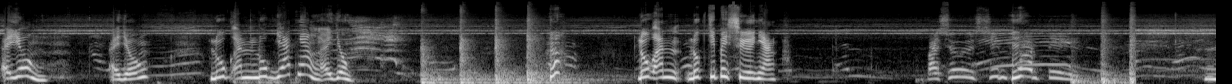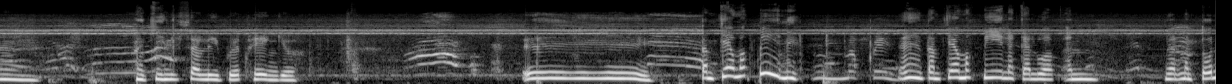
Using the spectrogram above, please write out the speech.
ไอ้ยงไอ้ยงลูกอันลูกยักษ์ยังไอ้ยงฮะลูกอันลูกจิไปซื้อหยังไปซื้อชิ้นก้อนตีอืมเมื่อกี้ลิซาลีเปิดเพลงอยู่ เอ้ยตำแจ้วมักปี้นี่อืมมักปิ้งเออตำแจ้วมักปี้แล้วก็ลวกอันเงินมันต้น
